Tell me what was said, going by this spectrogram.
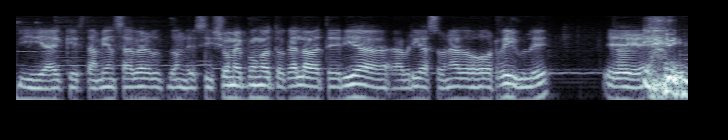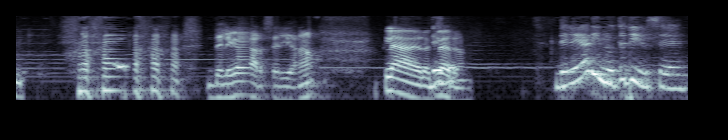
y hay que también saber dónde. Si yo me pongo a tocar la batería, habría sonado horrible. Eh, Delegar sería, ¿no? claro, De- claro. Delegar y nutrirse.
